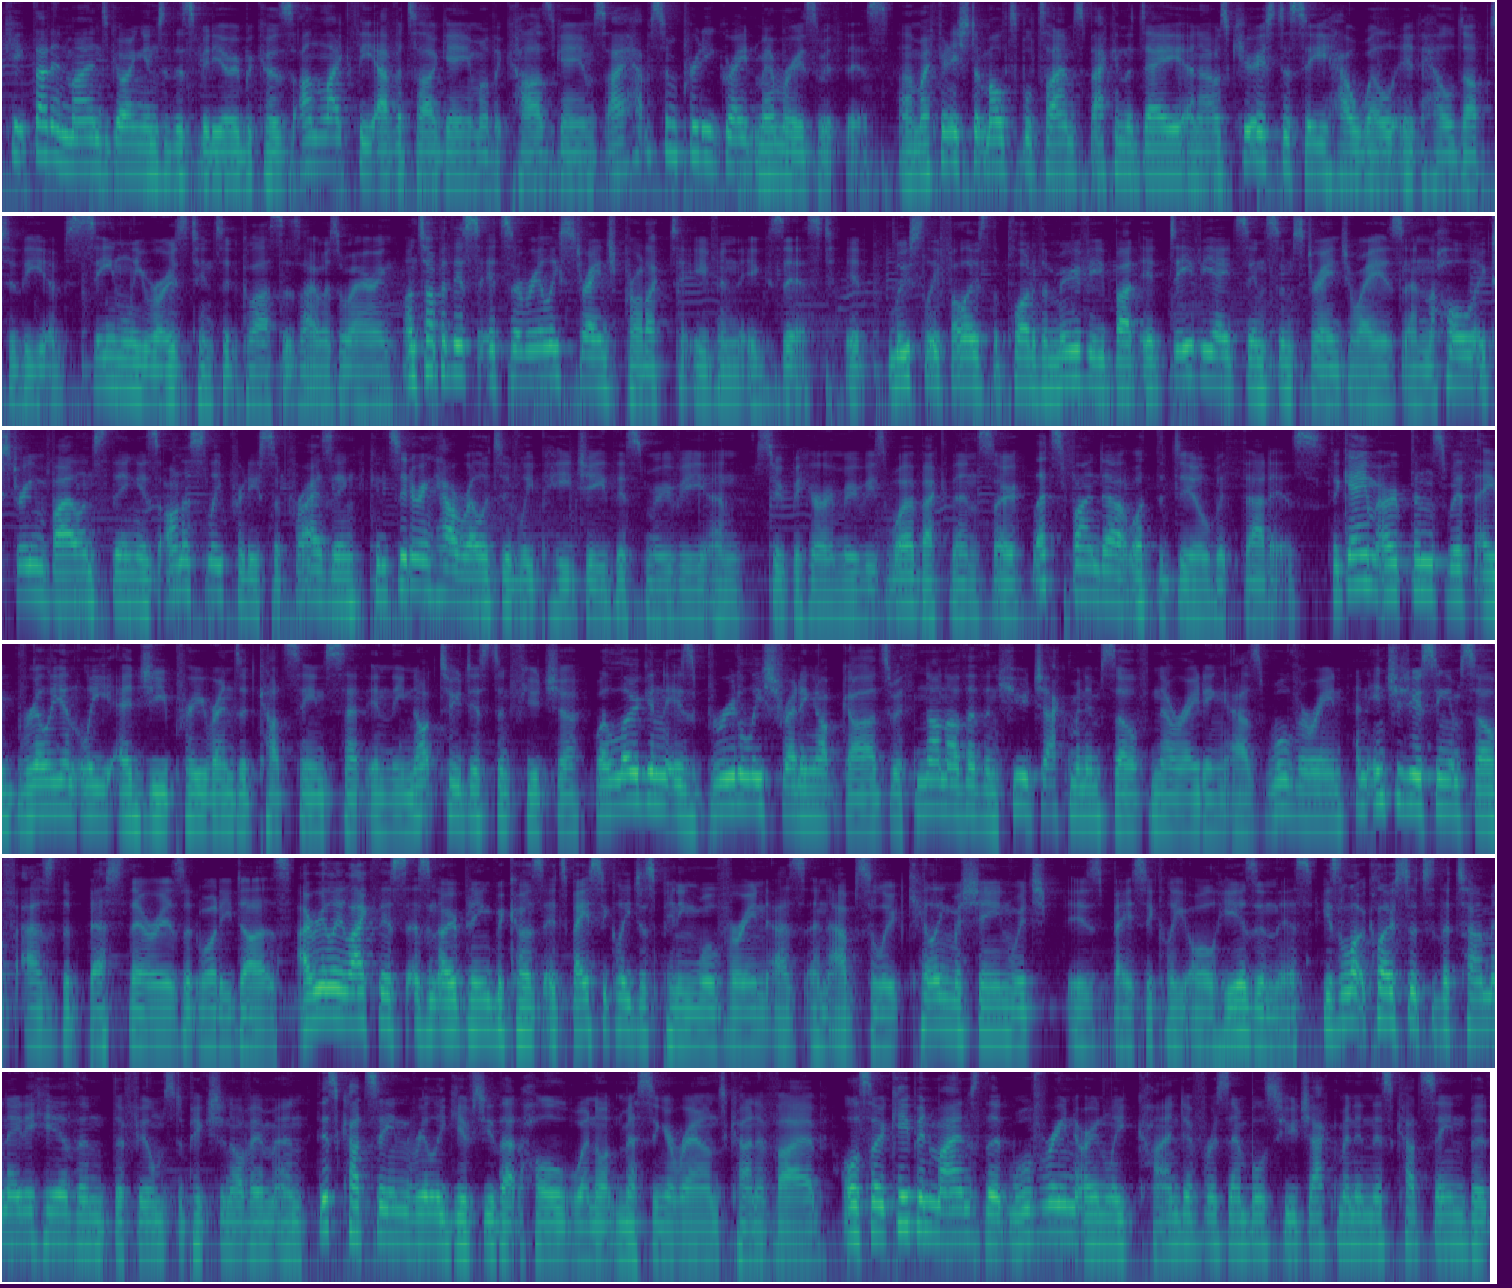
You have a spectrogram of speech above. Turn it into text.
Keep that in mind going into this video because unlike the Avatar game or the Cars games, I have some pretty great memories with this. Um, I finished it multiple times back in the day and I was curious to see how well it held up to the obscenely rose-tinted glasses I was wearing. On top of this, it's a really strange product to even exist. It loosely follows the plot of the movie, but it deviates in some strange ways, and the whole extreme violence thing is honestly pretty surprising, considering how relatively PG this movie and superhero movies were back then, so let's find out what the deal with that is. The game opens with a brilliantly edgy pre-rendered cutscene set in the not too distant future, where Logan is brutally shredding up guards with none other than Hugh Jackman himself narrating as Wolverine and introducing himself as the best there is at what he does. I really like this as an opening because it's basically just pinning Wolverine as an absolute killing machine, which is basically all he is in this. He's a lot closer to the Terminator here than the film's depiction of him, and this cutscene really gives you that whole we're not messing around kind of vibe. Also, keep in mind that Wolverine only kind of resembles Hugh Jackman in this cutscene, but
